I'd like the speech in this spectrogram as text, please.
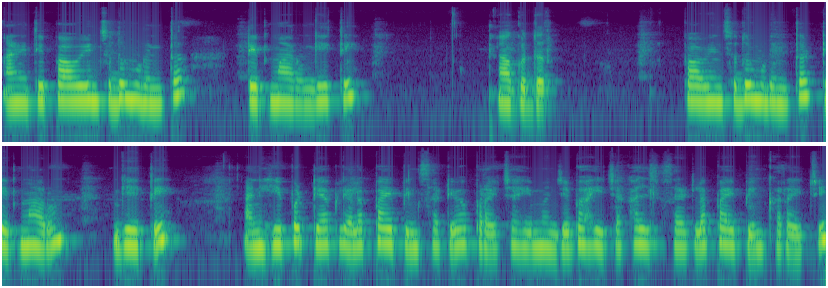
आणि ती पाव इंच दुमडून तर टिप मारून घेते. अगोदर. पाव इंच दुमडून तर मारून घेते. आणि ही पट्टी आपल्याला पायपिंगसाठी वापरायची आहे. म्हणजे बाहीच्या खालच्या साईडला पायपिंग करायची.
